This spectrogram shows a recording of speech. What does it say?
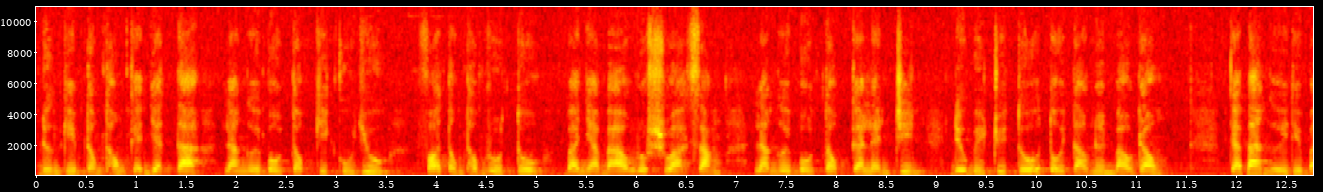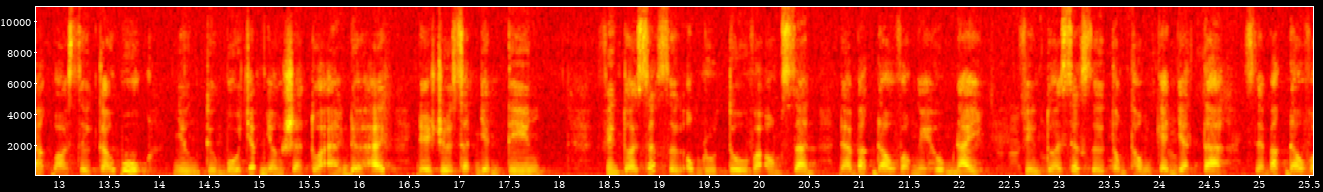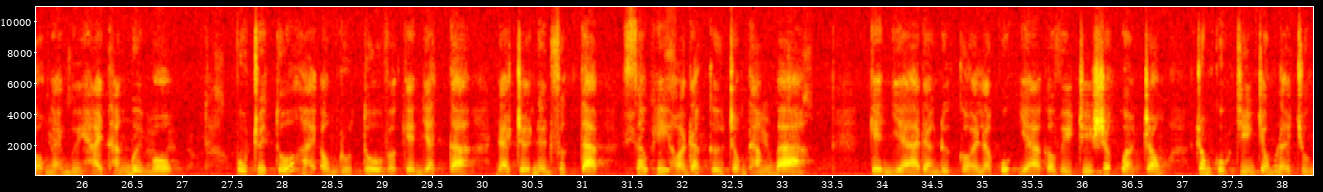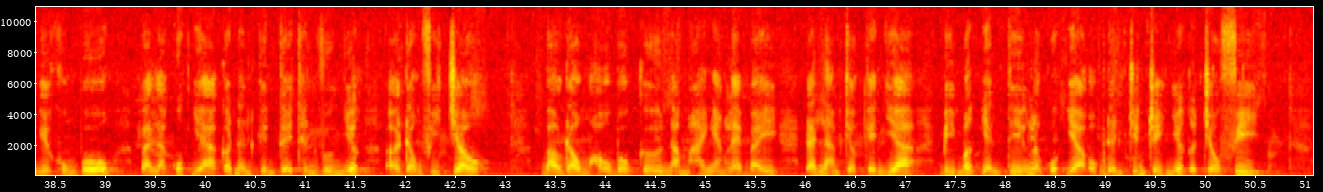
Đường kim Tổng thống Kenyatta là người bộ tộc Kikuyu, Phó Tổng thống Ruto và nhà báo Joshua Sang là người bộ tộc Kalenjin đều bị truy tố tội tạo nên bạo động. Cả ba người đều bác bỏ sự cáo buộc, nhưng tuyên bố chấp nhận ra tòa án The Hague để rửa sạch danh tiếng. Phiên tòa xét xử ông Ruto và ông San đã bắt đầu vào ngày hôm nay. Phiên tòa xét xử Tổng thống Kenyatta sẽ bắt đầu vào ngày 12 tháng 11. Vụ truy tố hai ông Ruto và Kenyatta đã trở nên phức tạp sau khi họ đắc cử trong tháng 3. Kenya đang được coi là quốc gia có vị trí rất quan trọng trong cuộc chiến chống lại chủ nghĩa khủng bố và là quốc gia có nền kinh tế thịnh vượng nhất ở Đông Phi Châu. Bạo động hậu bầu cử năm 2007 đã làm cho Kenya bị mất danh tiếng là quốc gia ổn định chính trị nhất ở châu Phi.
